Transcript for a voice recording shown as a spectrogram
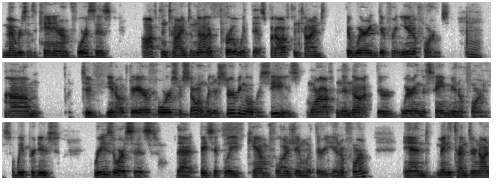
members of the Canadian Armed Forces. Oftentimes, I'm not a pro with this, but oftentimes they're wearing different uniforms. Mm. Um, to you know, if they're Air Force or so on, when they're serving overseas, more often than not, they're wearing the same uniform. So we produce resources that basically camouflage in with their uniform and many times they're not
